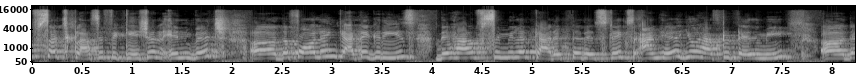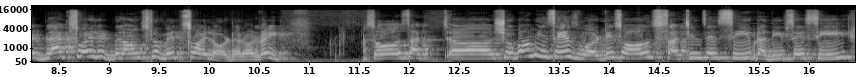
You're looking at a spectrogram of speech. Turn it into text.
of such classification in which uh, the following categories they have similar characteristics. And here you have to tell me uh, that black soil it belongs to which soil order all right so such uh, Shubham he says vertisol, Sachin says C, Pradeep says C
